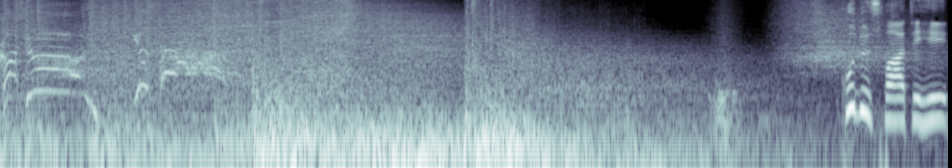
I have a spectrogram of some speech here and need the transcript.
Kaçın! Kudüs Fatihi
